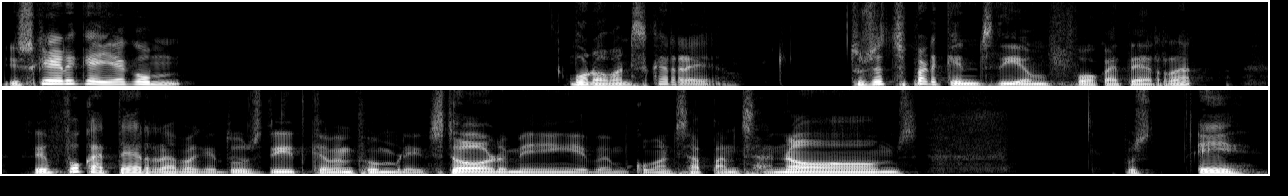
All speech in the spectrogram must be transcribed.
Jo és que crec que hi ha com... Bueno, abans que res, tu saps per què ens diem foc a terra? Ens diem foc a terra perquè tu has dit que vam fer un brainstorming i vam començar a pensar noms. Doncs, pues, eh,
